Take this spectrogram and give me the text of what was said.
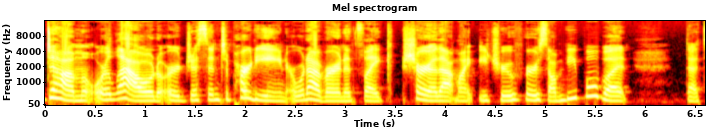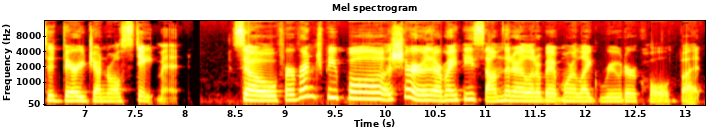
dumb or loud or just into partying or whatever. And it's like, sure, that might be true for some people, but that's a very general statement. So for French people, sure, there might be some that are a little bit more like rude or cold, but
